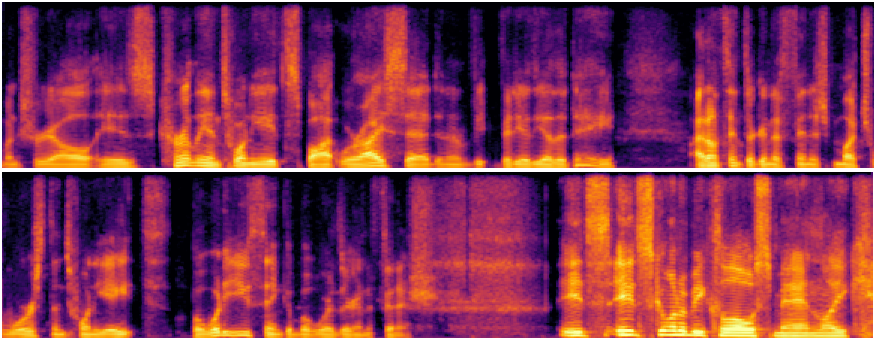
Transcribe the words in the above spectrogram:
Montreal is currently in 28th spot, where I said in a video the other day, I don't think they're going to finish much worse than 28th. But what do you think about where they're going to finish? It's it's going to be close, man. Like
